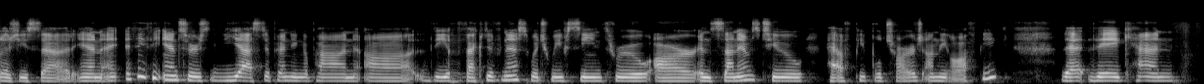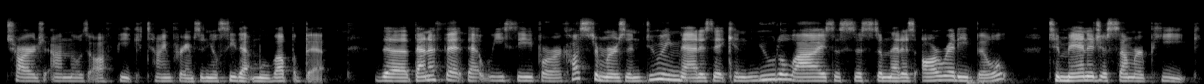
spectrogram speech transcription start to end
as you said. And I, I, think the answer is yes, depending upon uh, the effectiveness, which we've seen through our incentives to have people charge on the off peak, that they can charge on those off peak timeframes, and you'll see that move up a bit. The benefit that we see for our customers in doing that is it can utilize a system that is already built to manage a summer peak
